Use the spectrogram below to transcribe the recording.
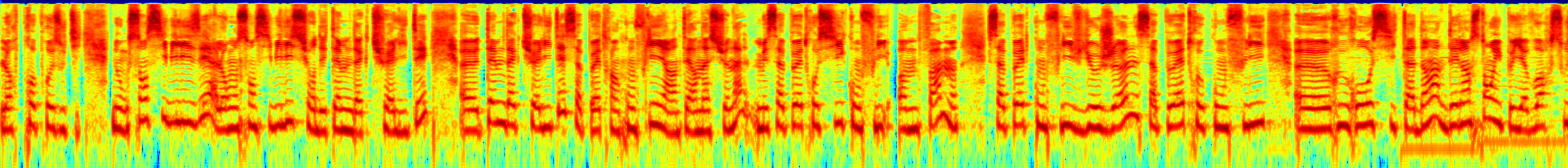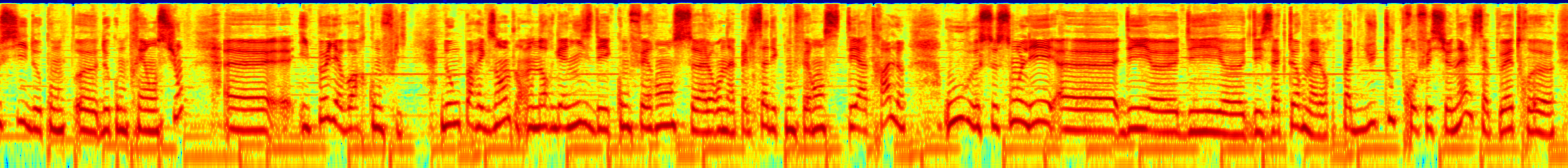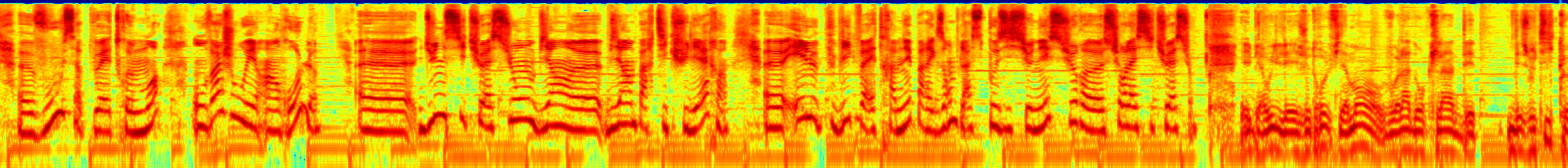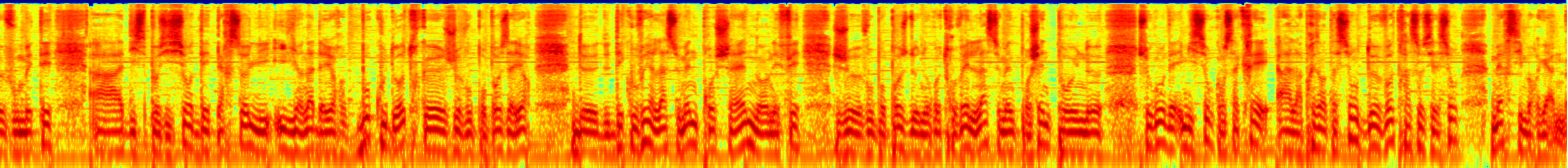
leurs propres outils. Donc sensibiliser. Alors on sensibilise sur des thèmes d'actualité. Euh, thème d'actualité, ça peut être un conflit international, mais ça peut être aussi conflit homme-femme. Ça peut être conflit vieux-jeune. Ça peut être conflit euh, ruraux citadins. Dès l'instant il peut y avoir souci de, euh, de compréhension, euh, il peut y avoir conflit. Donc par exemple, on organise des conférences. Alors on appelle ça des conférences théâtrales où ce sont les euh, des euh, des, des acteurs, mais alors pas du tout professionnels. Ça peut être vous, ça peut être moi. On va jouer un rôle euh, d'une situation bien euh, bien particulière euh, et le public va être amené par exemple à se positionner sur sur la situation. Eh bien oui, les jeux de rôle finalement, voilà donc l'un des des outils que vous mettez à disposition des personnes. Il y en a d'ailleurs beaucoup d'autres que je vous propose d'ailleurs de, de, découvrir la semaine prochaine. En effet, je vous propose de nous retrouver la semaine prochaine pour une seconde émission consacrée à la présentation de votre association. Merci Morgane.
